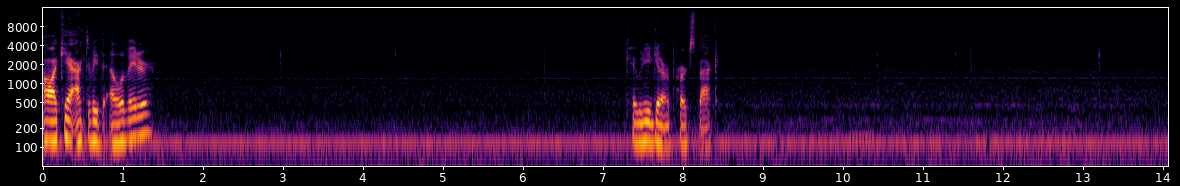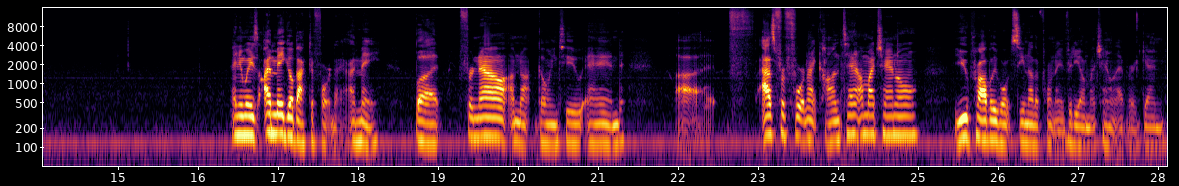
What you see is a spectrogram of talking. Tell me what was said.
Oh, I can't activate the elevator? Okay, we need to get our perks back. Anyways, I may go back to Fortnite. I may. But for now, I'm not going to. And uh, as for Fortnite content on my channel, you probably won't see another Fortnite video on my channel ever again.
